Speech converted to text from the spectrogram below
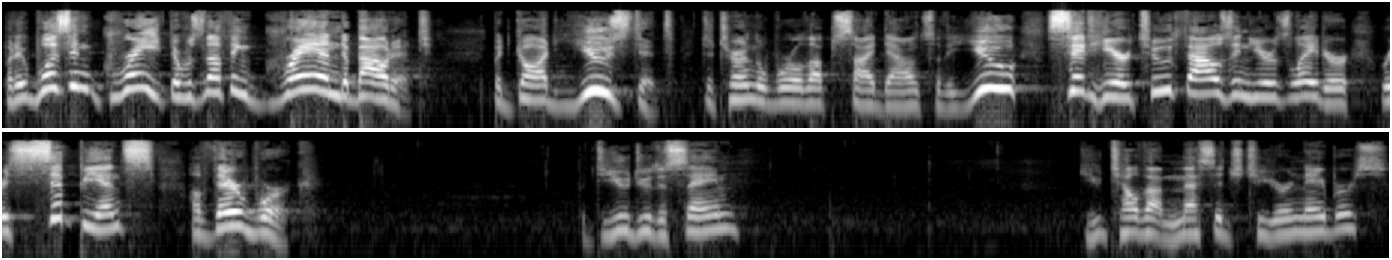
But it wasn't great. There was nothing grand about it. But God used it to turn the world upside down so that you sit here 2,000 years later, recipients of their work. But do you do the same? Do you tell that message to your neighbors?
